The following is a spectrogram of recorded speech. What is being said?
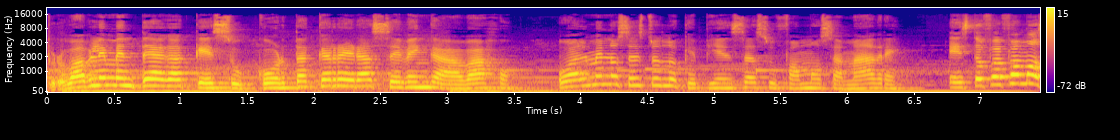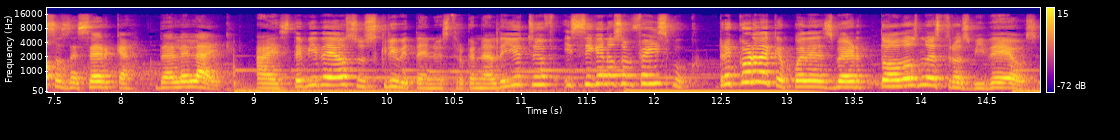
probablemente haga que su corta carrera se venga abajo. O al menos esto es lo que piensa su famosa madre. Esto fue Famosos de Cerca. Dale like a este video, suscríbete a nuestro canal de YouTube y síguenos en Facebook. Recuerda que puedes ver todos nuestros videos.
